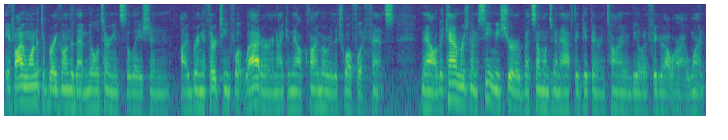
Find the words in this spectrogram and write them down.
if I wanted to break onto that military installation, I bring a 13 foot ladder and I can now climb over the 12 foot fence. Now, the camera's going to see me, sure, but someone's going to have to get there in time and be able to figure out where I went.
